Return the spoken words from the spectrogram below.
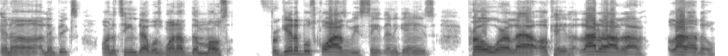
in uh, Olympics on a team that was one of the most forgettable squads we've seen in the games. Pro World Loud. Okay, a lot, a lot, a lot, a lot of other.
